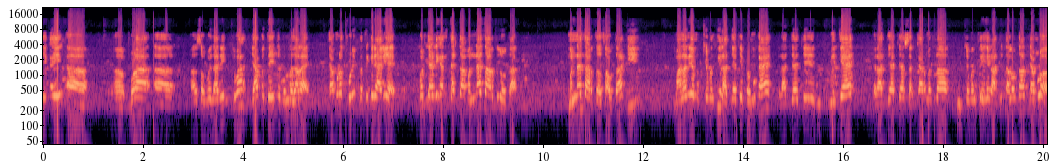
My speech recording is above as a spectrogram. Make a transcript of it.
जे काही अं, थोडा असंवैधानिक किंवा ज्या पद्धतीने बोलणं झालं आहे त्यामुळे थोडी प्रतिक्रिया आली आहे. पण त्या ठिकाणी त्यांचा म्हणण्याचा अर्थ जो होता म्हणण्याचा अर्थ असा होता की माननीय मुख्यमंत्री राज्याचे प्रमुख आहे राज्याचे नेते आहेत राज्याच्या सरकारमधलं मुख्यमंत्री हे राज्य चालवतात त्यामुळं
